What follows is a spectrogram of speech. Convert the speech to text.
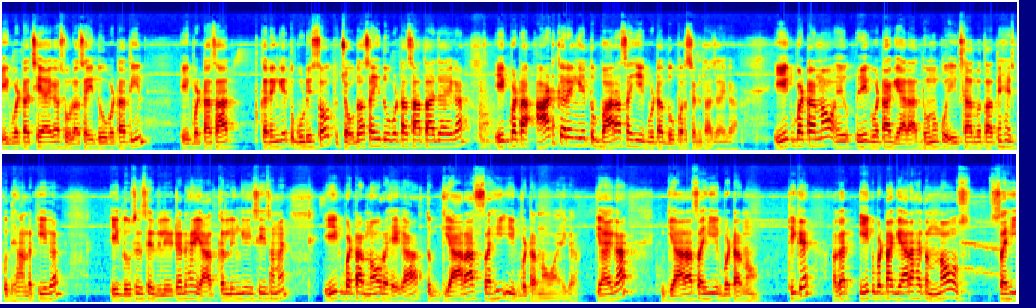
एक बटा छः आएगा सोलह सही दो बटा तीन एक बटा सात करेंगे तो गुड़ी सौ तो चौदह सही दो बटा सात आ जाएगा एक बटा आठ करेंगे तो बारह सही एक बटा दो परसेंट आ जाएगा एक बटा नौ एक बटा ग्यारह दोनों को एक साथ बताते हैं इसको ध्यान रखिएगा एक दूसरे से रिलेटेड है याद कर लेंगे इसी समय एक बटा नौ रहेगा तो ग्यारह सही एक बटा नौ आएगा क्या आएगा ग्यारह सही एक बटा नौ ठीक है अगर एक बटा ग्यारह है तो नौ सही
